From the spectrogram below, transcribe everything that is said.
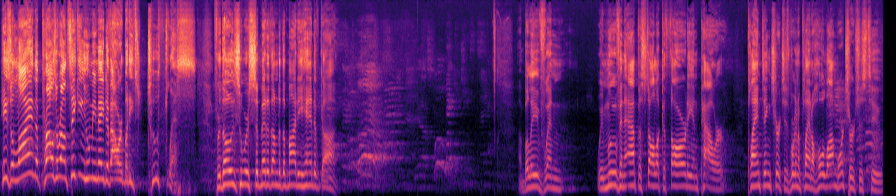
he's a lion that prowls around seeking whom he may devour, but he's toothless for those who are submitted under the mighty hand of God. I believe when we move in apostolic authority and power, planting churches, we're going to plant a whole lot more churches too.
